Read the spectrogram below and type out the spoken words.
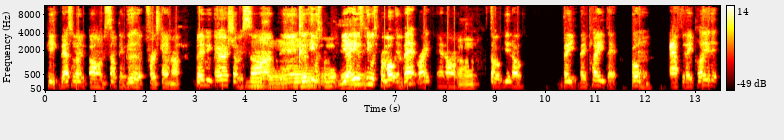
he that's when um something good first came out. Baby girl, show me something mm-hmm. He was yeah. yeah, he was he was promoting that right, and um, uh-huh. so you know, they they played that. Boom. After they played it,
